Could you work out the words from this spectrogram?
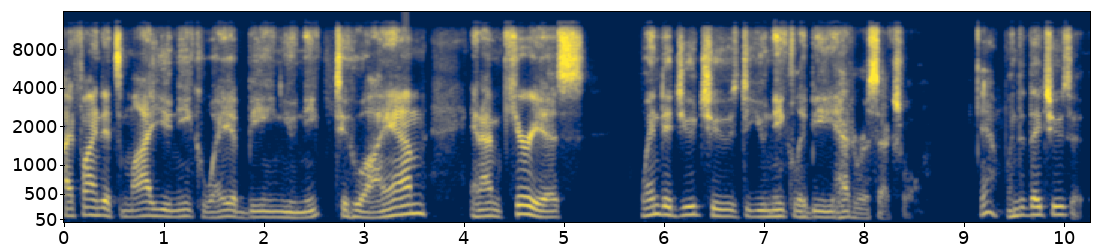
I find it's my unique way of being unique to who I am. And I'm curious, when did you choose to uniquely be heterosexual? Yeah, when did they choose it?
